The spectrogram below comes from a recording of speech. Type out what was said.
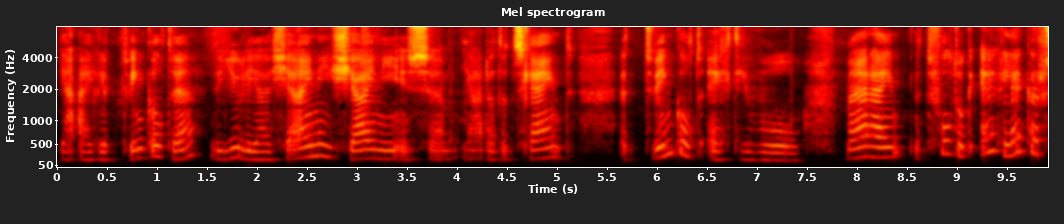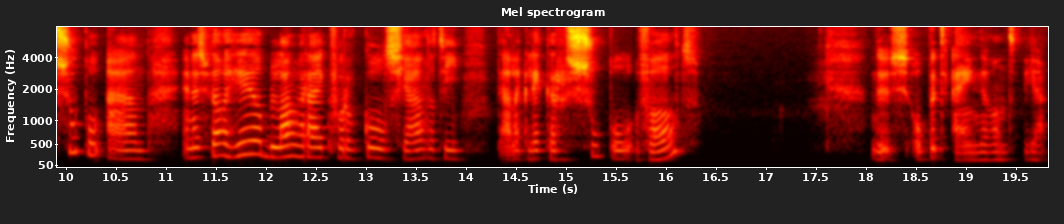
ja eigenlijk twinkelt hè. De Julia shiny. Shiny is ja dat het schijnt het twinkelt echt die wol maar hij het voelt ook echt lekker soepel aan. En dat is wel heel belangrijk voor een koolsjaal dat hij dadelijk lekker soepel valt. Dus op het einde want ja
